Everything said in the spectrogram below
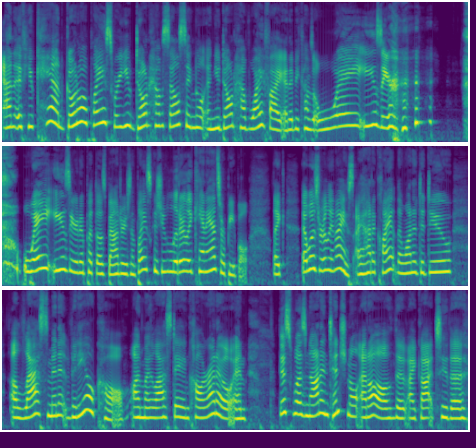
And if you can, go to a place where you don't have cell signal and you don't have Wi Fi, and it becomes way easier. way easier to put those boundaries in place because you literally can't answer people. Like, that was really nice. I had a client that wanted to do a last minute video call on my last day in Colorado. And this was not intentional at all. That I got to the,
